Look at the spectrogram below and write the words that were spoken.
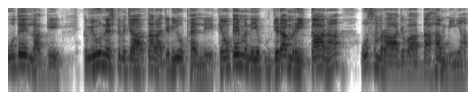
ਉਹਦੇ ਲਾਗੇ ਕਮਿਊਨਿਸਟ ਵਿਚਾਰਧਾਰਾ ਜਿਹੜੀ ਉਹ ਫੈਲੇ, ਕਿਉਂਕਿ ਮਨੀ- ਜਿਹੜਾ ਅਮਰੀਕਾ ਨਾ ਉਹ ਸਮਰਾਜਵਾਦ ਦਾ ਹਾਮੀ ਆ।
